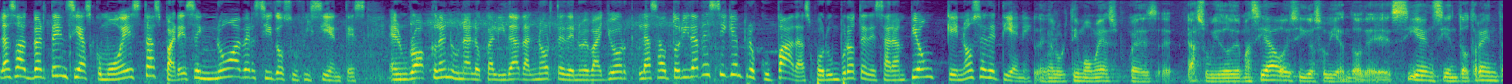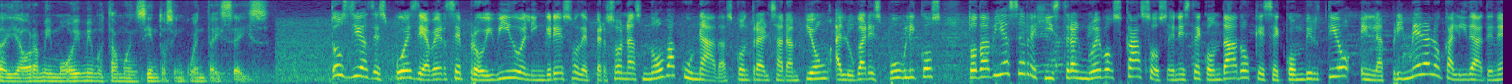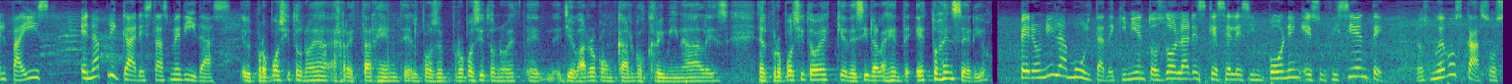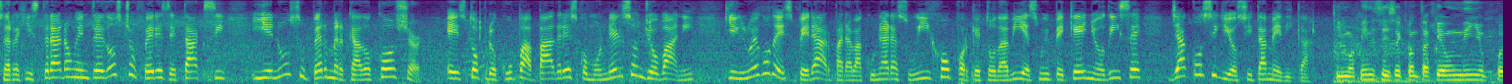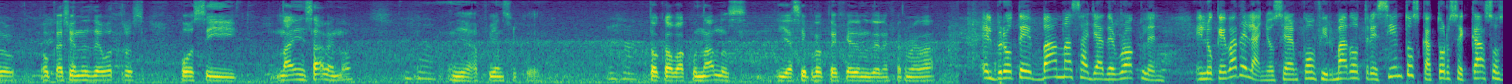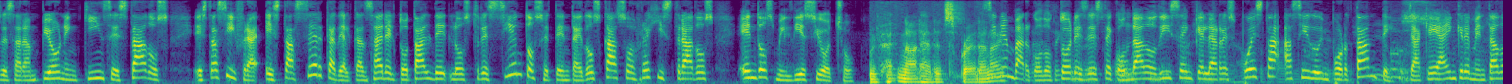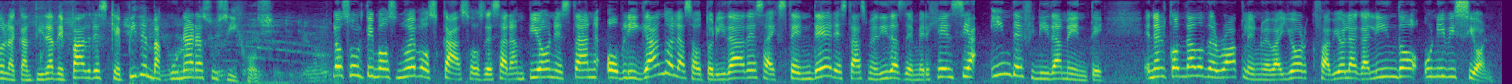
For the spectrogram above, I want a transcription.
Las advertencias como estas parecen no haber sido suficientes. En Rockland, una localidad al norte de Nueva York, las autoridades siguen preocupadas por un brote de sarampión que no se detiene. En el último mes pues ha subido demasiado y siguió subiendo de 100, 130 y ahora mismo, hoy mismo estamos en 156. Dos días después de haberse prohibido el ingreso de personas no vacunadas contra el sarampión a lugares públicos, todavía se registran nuevos casos en este condado que se convirtió en la primera localidad en el país en aplicar estas medidas. El propósito no es arrestar gente, el propósito no es eh, llevarlo con cargos criminales, el propósito es que decir a la gente, esto es en serio, pero ni la multa de 500 dólares que se les imponen es suficiente. Los nuevos casos se registraron entre dos choferes de taxi y en un supermercado kosher. Esto preocupa a padres como Nelson Giovanni, quien luego de esperar para vacunar a su hijo, porque todavía es muy pequeño, dice, ya consiguió cita médica. Imagínese si se contagia un niño por ocasiones de otros, o si nadie sabe, ¿no? Ya pienso que toca vacunarlos y así protegerlos de la enfermedad. El brote va más allá de Rockland. En lo que va del año se han confirmado 314 casos de sarampión en 15 estados. Esta cifra está cerca de alcanzar el total de los 372 casos registrados en 2018. Sin embargo, doctores de este condado dicen que la respuesta ha sido importante, ya que ha incrementado la cantidad de padres que piden vacunar a sus hijos. Los últimos nuevos casos de sarampión están obligando a las autoridades a extender estas medidas de emergencia indefinidamente. En el condado de Rockland, Nueva York, Fabiola Galindo, Univisión.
